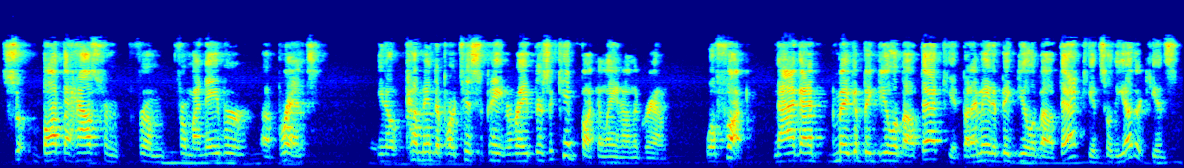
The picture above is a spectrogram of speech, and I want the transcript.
so bought the house from from from my neighbor uh, Brent. You know, come in to participate in rape. There's a kid fucking laying on the ground. Well, fuck. Now I got to make a big deal about that kid, but I made a big deal about that kid so the other kids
